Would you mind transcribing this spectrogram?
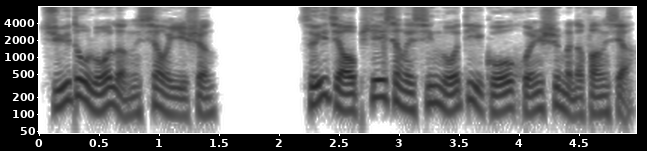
菊斗罗冷笑一声，嘴角瞥向了星罗帝国魂师们的方向。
